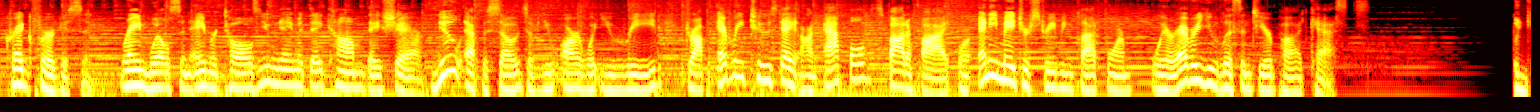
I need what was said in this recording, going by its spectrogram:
Craig Ferguson, Rainn Wilson, Amor Towles, you name it, they come, they share. New episodes of You Are What You Read drop every Tuesday on Apple, Spotify, or any major streaming platform wherever you listen to your podcasts.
